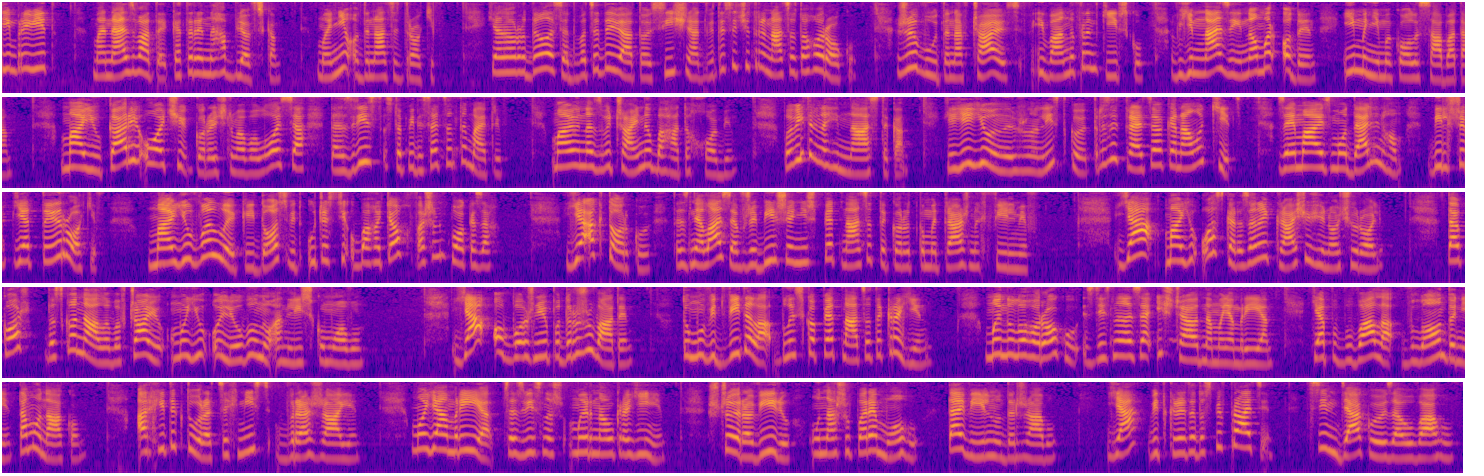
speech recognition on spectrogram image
Всім привіт! Мене звати Катерина Габльовська. Мені 11 років. Я народилася 29 січня 2013 року. Живу та навчаюсь в Івано-Франківську в гімназії номер 1 імені Миколи Сабата. Маю карі очі, коричневе волосся та зріст 150 см. Маю надзвичайно багато хобі. Повітряна гімнастика. Я є юною журналісткою 33-го каналу Kids. Займаюсь моделінгом більше п'яти років. Маю великий досвід участі у багатьох фешн-показах. Є акторкою та знялася вже більше ніж 15 короткометражних фільмів. Я маю Оскар за найкращу жіночу роль. Також досконало вивчаю мою улюблену англійську мову. Я обожнюю подорожувати, тому відвідала близько 15 країн. Минулого року здійснилася іще одна моя мрія. Я побувала в Лондоні та Монако. Архітектура цих місць вражає. Моя мрія це, звісно ж, мир на Україні. Щиро вірю у нашу перемогу та вільну державу. Я відкрита до співпраці. Всім дякую за увагу!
